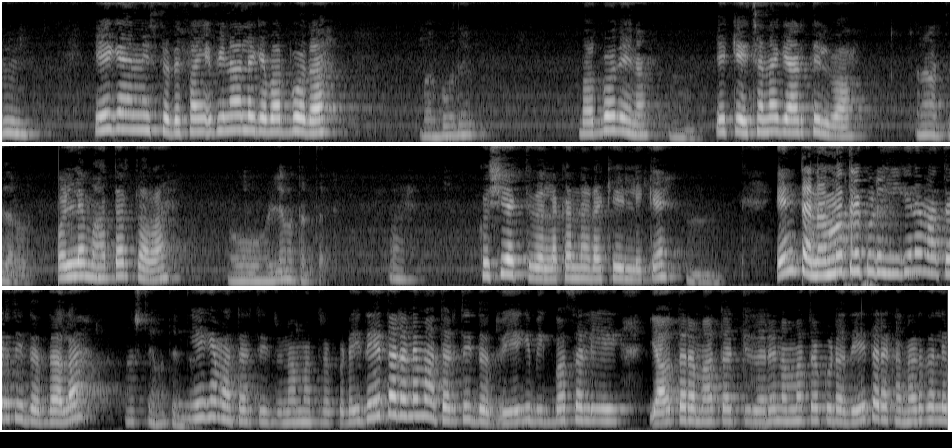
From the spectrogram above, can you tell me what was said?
ಹ್ಮ್. ಹೇಗೆ ಅನ್ನಿಸ್ತದೆ? ಫೈ ಫಿನಾಲೆಗೆ ಬರ್ಬೋದಾ? ಬರ್ಬೋದೇ. ಬರ್ಬೋದೇನಾ? ಹ್ಞೂ ಏಕೆ? ಚೆನ್ನಾಗಿ ಆಡ್ತಿಲ್ವಾ? ಚೆನ್ನಾಗಿ ಆಡ್ತಿದ್ದಾರೆ ಒಳ್ಳೆ ಮಾತಾಡ್ತಾರಾ? ಓ ಒಳ್ಳೆ ಮಾತಾಡ್ತಾರೆ. ಹ್ಮ್. ಖುಷಿ ಆಗ್ತದಲ್ಲ ಕನ್ನಡ ಕೇಳಲಿಕ್ಕೆ? ಹ್ಞೂ ಎಂತ ನಮ್ಮ ಹತ್ರ ಕೂಡ ಹೀಗೇನೆ ಮಾತಾಡ್ತಿದ್ದದ್ದಲ್ಲ? ಅಷ್ಟೇ ಹೇಗೆ ಮಾತಾಡ್ತಿದ್ರು ನಮ್ಮ ಹತ್ರ ಕೂಡ. ಇದೇ ಥರನೇ ಮಾತಾಡ್ತಿದ್ದದ್ದು ಹೇಗೆ ಬಿಗ್ ಬಾಸ್ ಅಲ್ಲಿ ಯಾವ ಥರ ಮಾತಾಡ್ತಿದ್ದಾರೆ ನಮ್ಮ ಹತ್ರ ಕೂಡ ಅದೇ ಥರ ಕನ್ನಡದಲ್ಲೇ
